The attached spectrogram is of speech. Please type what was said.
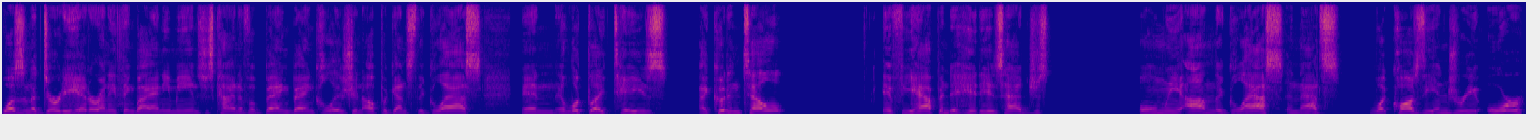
wasn't a dirty hit or anything by any means, just kind of a bang bang collision up against the glass and it looked like Toews. I couldn't tell if he happened to hit his head just only on the glass, and that's what caused the injury, or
